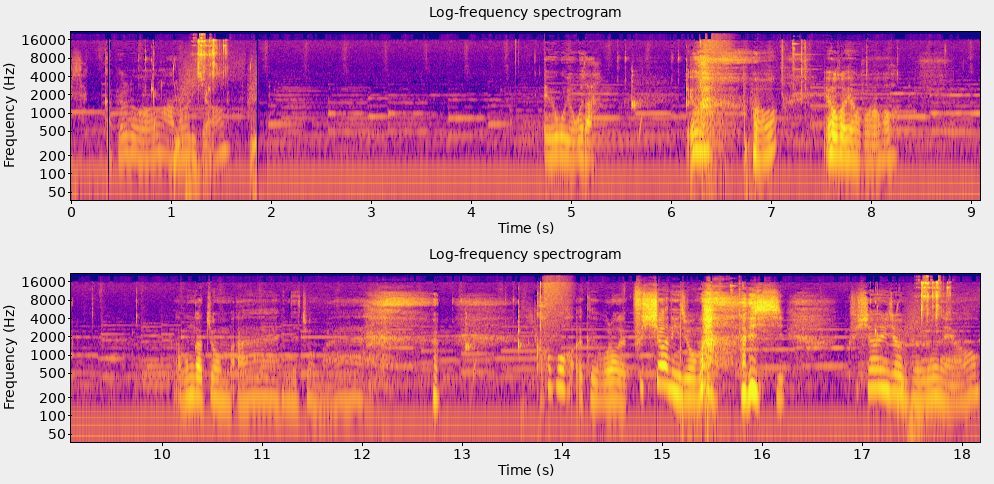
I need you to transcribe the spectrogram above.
색깔 별로 안 어울리죠? 요거 요거다. 요거 요거 요거. 아 뭔가 좀 아 근데 좀 아. 커버 그 뭐라 그래 쿠션이 좀 아이씨 쿠션이 좀 별로네요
